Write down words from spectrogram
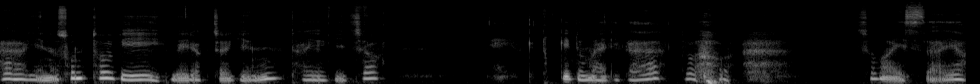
아, 얘는 손톱이 매력적인 다육이죠. 네, 이렇게 토끼 두 마리가 또 숨어 있어요.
